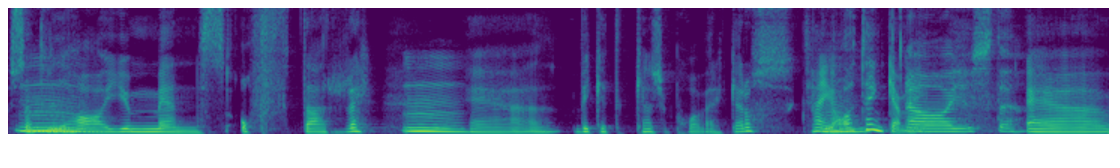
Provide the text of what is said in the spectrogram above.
Så att vi har ju mens oftare. Eh, vilket kanske påverkar oss, kan jag tänka mig. ja, just det. Eh,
